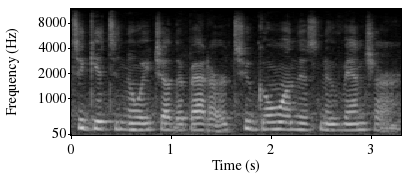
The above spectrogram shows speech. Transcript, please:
to get to know each other better, to go on this new venture.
